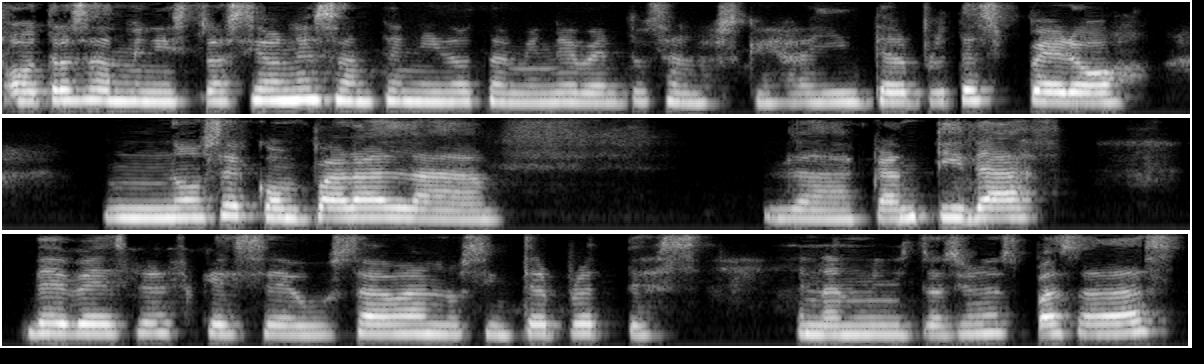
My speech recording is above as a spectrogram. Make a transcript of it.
Otras administraciones han tenido también eventos en los que hay intérpretes, pero no se compara la, la cantidad de veces que se usaban los intérpretes en administraciones pasadas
